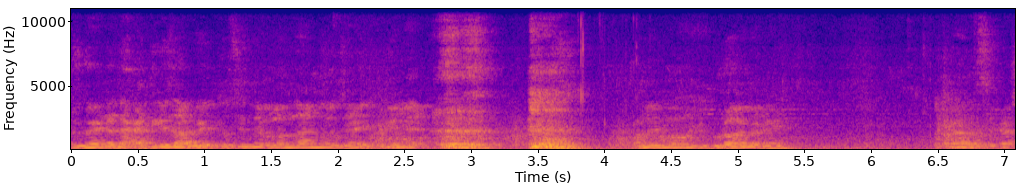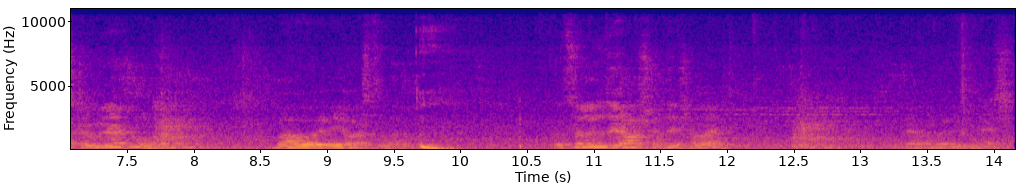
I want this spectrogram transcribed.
ওই গাড়িটা ঢাকা দিকে যাবে, তো চিন্তা করলাম যে আমিও যাই, গেলে ভালোই মোটামুটি ঘোরা হবে না? কাজ আছে, কাজটা করে আসব। মা বাবা নিয়ে আসতে পারব। তো চলেন যে আমার সাথে সবাই। গ্রামের বাড়ি ঘুরে আসি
